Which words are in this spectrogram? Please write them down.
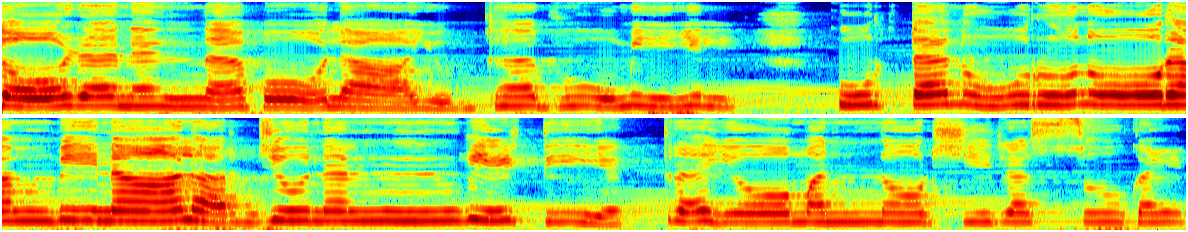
തോഴനെന്ന പോലാ യുദ്ധഭൂമിയിൽ കൂർത്ത നൂറു നൂറമ്പിനാൽ അർജുനൻ വീഴ്ത്തി എത്രയോ മന്നോർ ശിരസ്സുകൾ.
